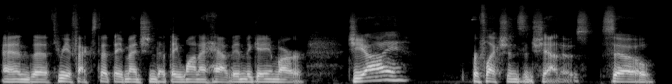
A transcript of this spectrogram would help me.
And the three effects that they mentioned that they want to have in the game are GI, reflections, and shadows. So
